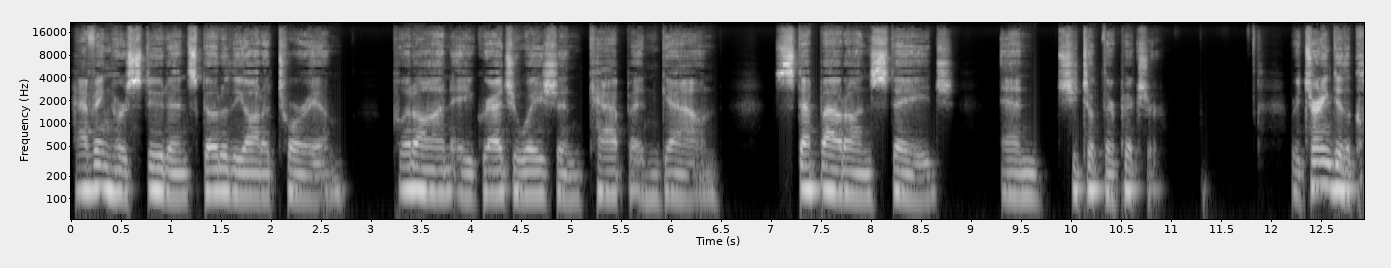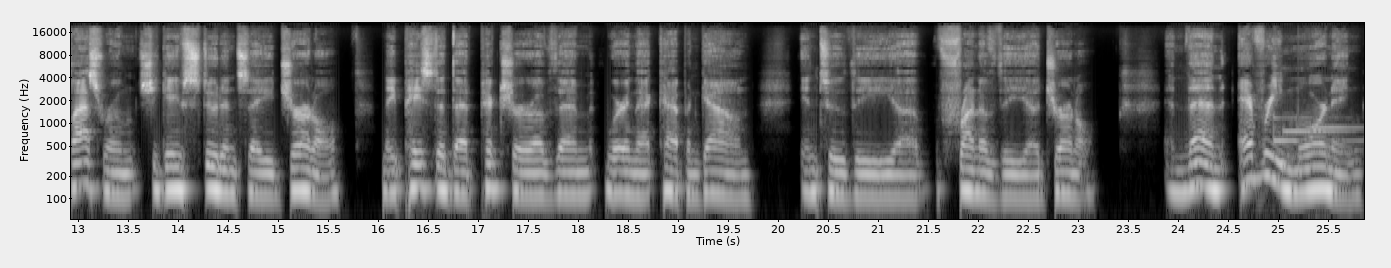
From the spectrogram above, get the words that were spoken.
having her students go to the auditorium, put on a graduation cap and gown, step out on stage, and she took their picture. Returning to the classroom, she gave students a journal. They pasted that picture of them wearing that cap and gown into the uh, front of the uh, journal. And then every morning,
